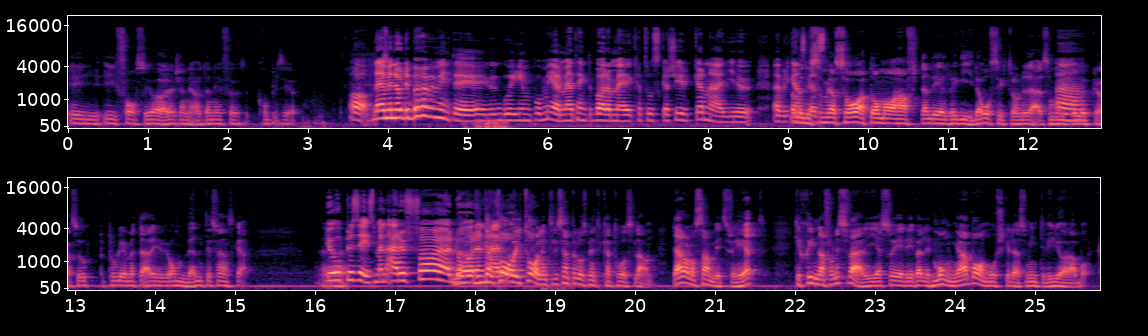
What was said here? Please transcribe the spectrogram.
i, i fas att göra det känner jag. Den är för komplicerad. Ja, nej men det behöver vi inte gå in på mer. Men jag tänkte bara med katolska kyrkan är ju är väl Ja, men ganska... det är som jag sa att de har haft en del rigida åsikter om det där som håller på att luckras upp. Problemet där är ju omvänt i svenska. Jo precis, men är du för då Men den du kan här... ta Italien till exempel då som är ett katolskt land. Där har de samvetsfrihet. Till skillnad från i Sverige så är det väldigt många barnmorskor där som inte vill göra abort.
